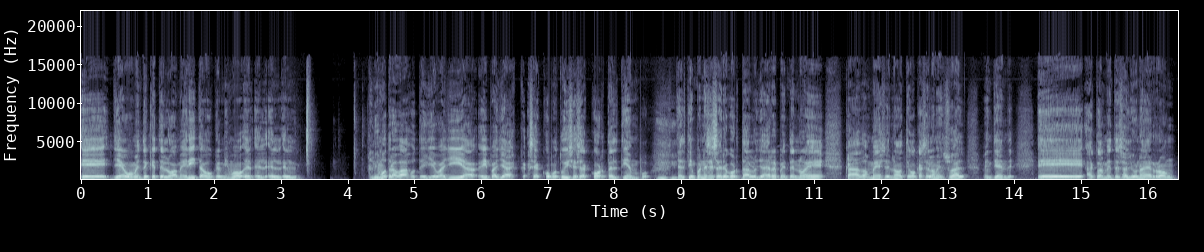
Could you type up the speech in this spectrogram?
eh, llega un momento en que te lo amerita o que el mismo, el, el- el- mismo trabajo te lleva allí a, "Ey, para allá, o sea, como tú dices, se acorta el tiempo. El tiempo es necesario cortarlo. Ya de repente no es cada dos meses, no, tengo que hacerlo mensual, ¿me entiendes? Eh, actualmente salió una de Ron.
